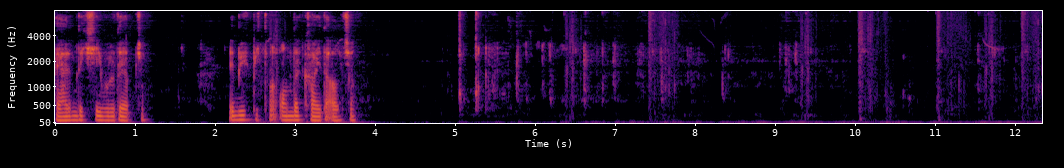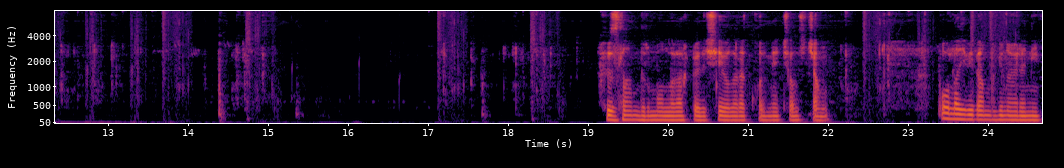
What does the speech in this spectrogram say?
Hayalimdeki şeyi burada yapacağım. Ve büyük bir ihtimal onu da kayda alacağım. Hızlandırma olarak böyle şey olarak koymaya çalışacağım. Bu olayı bir ben bugün öğreneyim.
